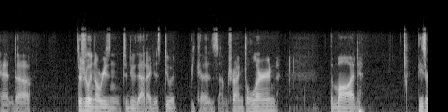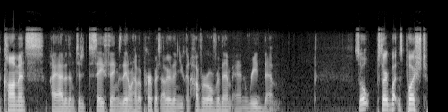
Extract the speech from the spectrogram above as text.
And uh, there's really no reason to do that. I just do it because I'm trying to learn the mod. These are comments. I added them to, to say things. They don't have a purpose other than you can hover over them and read them. So start button's pushed.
